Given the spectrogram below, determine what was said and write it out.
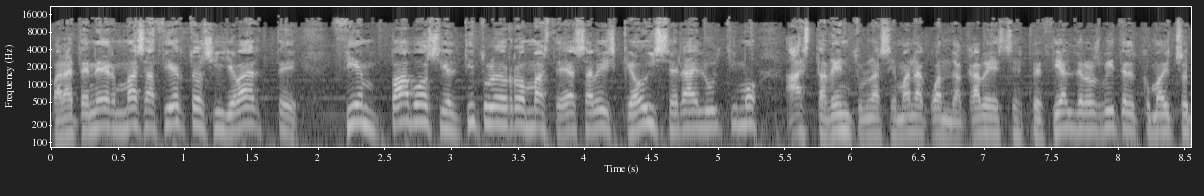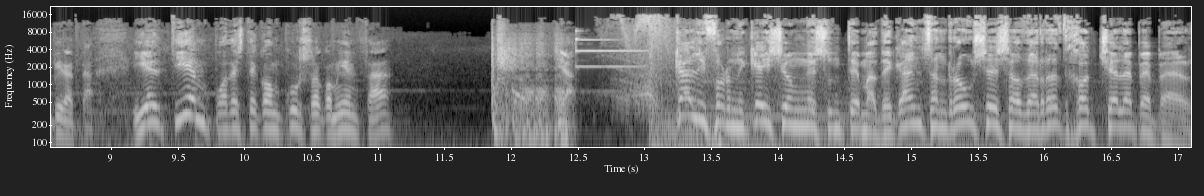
para tener más aciertos y llevarte 100 pavos y el título de Rockmaster. Ya sabéis que hoy será el último hasta dentro de una semana cuando acabe ese especial de los Beatles, como ha dicho el pirata. Y el tiempo de este concurso comienza... Ya. Californication es un tema de Guns N' Roses o de Red Hot Chili Pepper.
